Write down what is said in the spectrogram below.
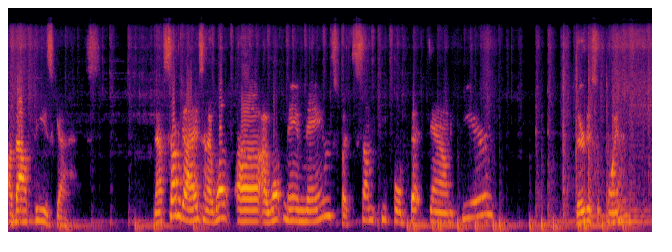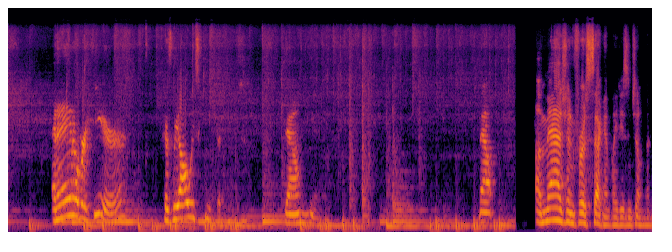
about these guys. Now, some guys, and I won't, uh, I won't name names, but some people bet down here. They're disappointed, and it ain't over here because we always keep it down here. Now, imagine for a second, ladies and gentlemen,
